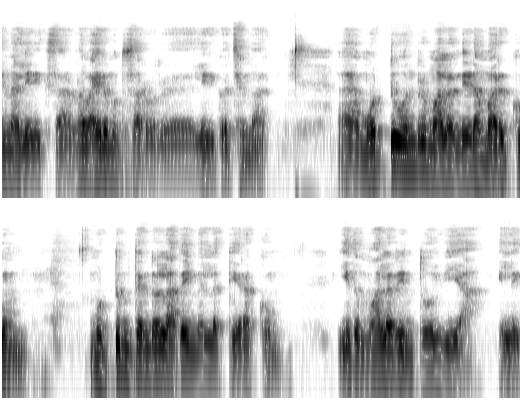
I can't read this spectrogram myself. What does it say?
என்ன லிரிக் சார்னா வைரமுத்து சார் ஒரு லிரிக் வச்சுருந்தார். மொட்டு ஒன்று மலர்ந்திடம் மறுக்கும் முட்டும் தென்றல் அதை மெல்ல திறக்கும். இது மலரின் தோல்வியா இல்லை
